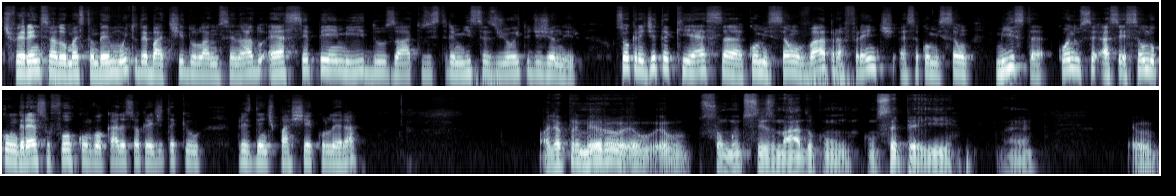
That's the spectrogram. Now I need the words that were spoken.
diferente, senador, mas também muito debatido lá no Senado, é a CPMI dos atos extremistas de 8 de janeiro. O senhor acredita que essa comissão vá para frente, essa comissão mista, quando a sessão do Congresso for convocada, o senhor acredita que o presidente Pacheco lerá? Olha, primeiro, eu, eu sou muito cismado com, com CPI. Né? Eu,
